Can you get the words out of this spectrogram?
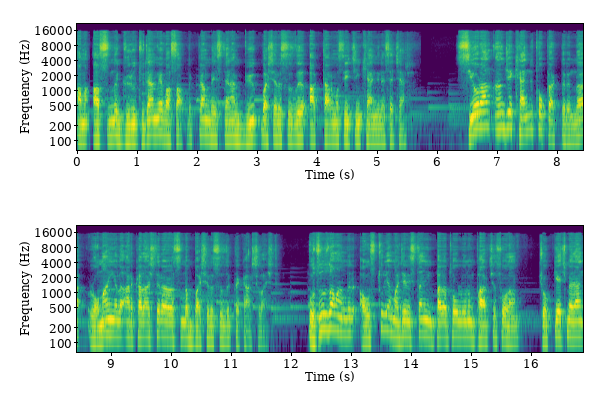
ama aslında gürültüden ve vasatlıktan beslenen büyük başarısızlığı aktarması için kendine seçer. Sioran önce kendi topraklarında Romanyalı arkadaşları arasında başarısızlıkla karşılaştı. Uzun zamandır Avusturya Macaristan İmparatorluğu'nun parçası olan, çok geçmeden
